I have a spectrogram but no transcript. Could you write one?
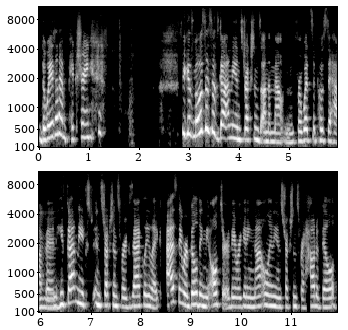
the way that I'm picturing it, because Moses has gotten the instructions on the mountain for what's supposed to happen. Mm-hmm. He's gotten the ex- instructions for exactly like as they were building the altar, they were getting not only the instructions for how to build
